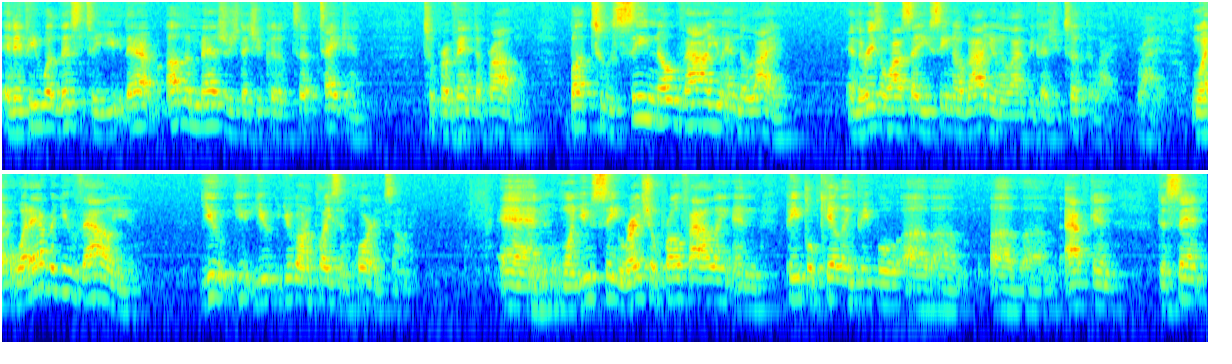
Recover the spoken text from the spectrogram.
And if he would listen to you, there are other measures that you could have taken to prevent the problem. But to see no value in the life, and the reason why I say you see no value in the life because you took the life. Right. When, whatever you value, you, you, you, you're going to place importance on it. And Mhm. when you see racial profiling and people killing people of, um, of um, African descent,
